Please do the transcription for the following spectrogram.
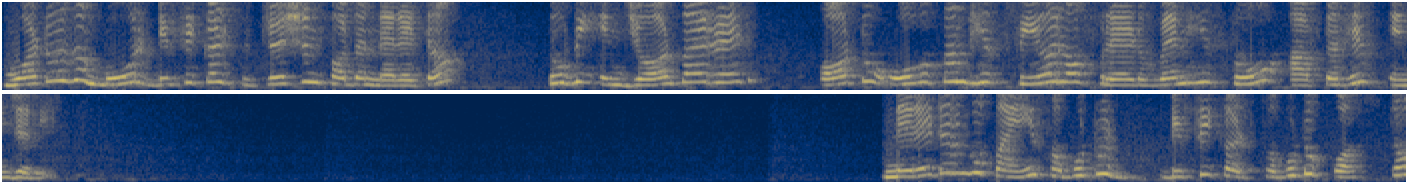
What was a more difficult situation for the narrator? To be injured by red or to overcome his fear of red when he saw after his injury? ନେରେଟରଙ୍କ ପାଇଁ ସବୁଠୁ ଡିଫିକଲ୍ଟ ସବୁଠୁ କଷ୍ଟ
